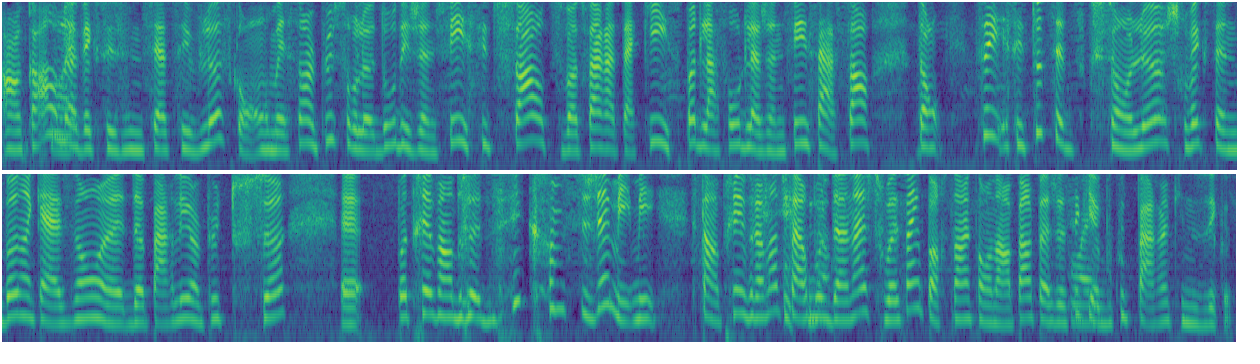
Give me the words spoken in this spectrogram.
encore, avec ces initiatives-là, on met ça un peu sur le dos des jeunes filles. Si tu sors, tu vas te faire attaquer. C'est pas de la faute de la jeune fille, ça sort. Donc, tu sais, c'est toute cette discussion-là. Je trouvais que c'était une bonne occasion euh, de parler un peu de tout ça pas très vendredi comme sujet, mais, mais c'est en train vraiment de faire boule de neige. Je trouvais ça important qu'on en parle parce que je sais qu'il y a beaucoup de parents qui nous écoutent.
